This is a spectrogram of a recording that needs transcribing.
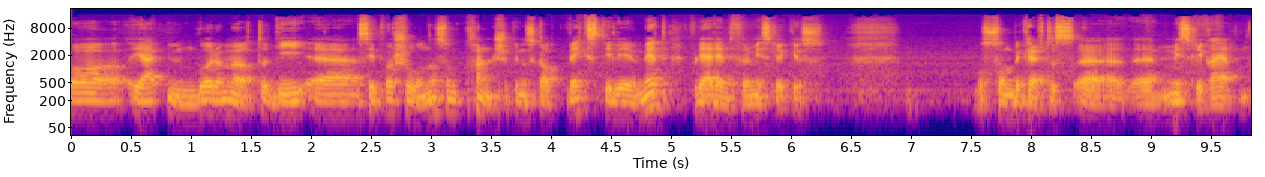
og jeg unngår å møte de situasjonene som kanskje kunne skapt vekst i livet mitt, fordi jeg er redd for å mislykkes. Og sånn bekreftes mislykkaheten.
